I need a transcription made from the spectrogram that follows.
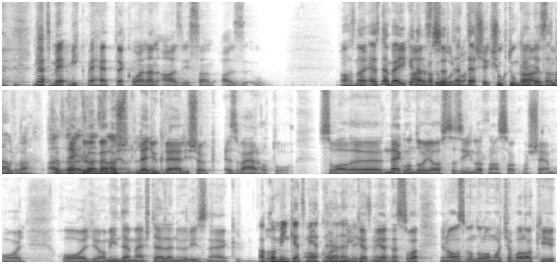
mit me, mik mehettek volna, az viszont az... Uh. Az na, ez nem, egyébként nem rossz ötlet. Tessék, suktunk Na, egyet a napnak. Az, De az, különben az most legyünk reálisak, ez várható. Szóval ne gondolja azt az ingatlan szakma sem, hogy, hogy a minden mást ellenőriznek. Akkor minket miért akkor ne minket miért ne. Szóval én azt gondolom, hogyha valaki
